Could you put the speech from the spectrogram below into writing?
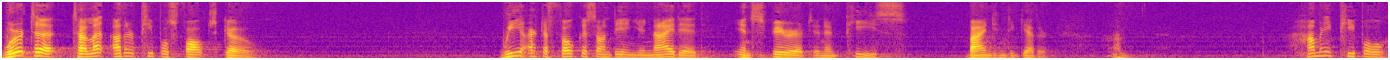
We're to, to let other people's faults go. We are to focus on being united in spirit and in peace, binding together. Um, how many people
